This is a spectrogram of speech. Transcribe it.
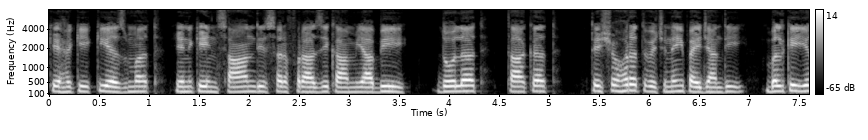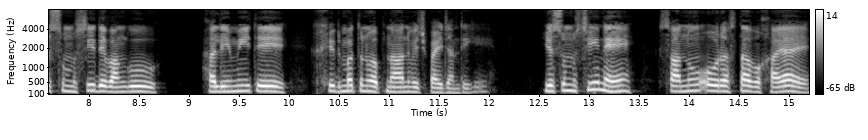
ਕਿ ਹਕੀਕੀ ਅਜ਼ਮਤ, ਯਾਨੀ ਕਿ ਇਨਸਾਨ ਦੀ ਸਰਫਰਾਜ਼ੀ ਕਾਮਯਾਬੀ, ਦੌਲਤ, ਤਾਕਤ ਤੇ ਸ਼ੋਹਰਤ ਵਿੱਚ ਨਹੀਂ ਪਾਈ ਜਾਂਦੀ, ਬਲਕਿ ਯਿਸੂ ਮਸੀਹ ਦੇ ਵਾਂਗੂ ਹਲੀਮੀ ਤੇ ਖਿਦਮਤ ਨੂੰ ਅਪਣਾਉਣ ਵਿੱਚ ਪਾਈ ਜਾਂਦੀ ਹੈ ਯਿਸੂ ਮਸੀਹ ਨੇ ਸਾਨੂੰ ਉਹ ਰਸਤਾ ਵਿਖਾਇਆ ਹੈ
